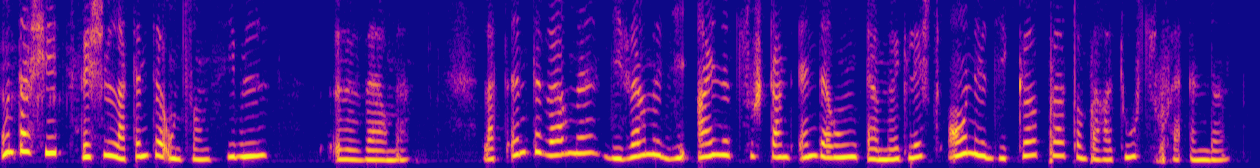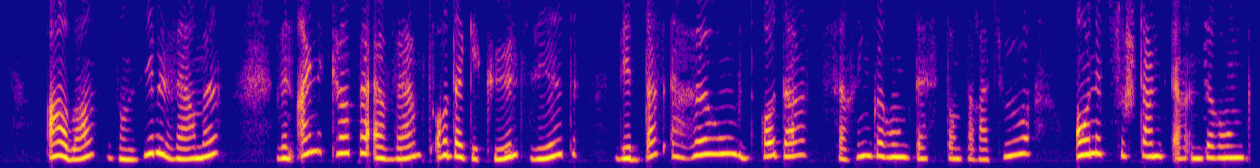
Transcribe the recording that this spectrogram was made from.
Unterschied zwischen latenter und sensibler äh, Wärme. Latente Wärme, die Wärme, die eine Zustandänderung ermöglicht, ohne die Körpertemperatur zu verändern. Aber sensible Wärme, wenn ein Körper erwärmt oder gekühlt wird, wird das Erhöhung oder Verringerung der Temperatur ohne Zustandänderung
